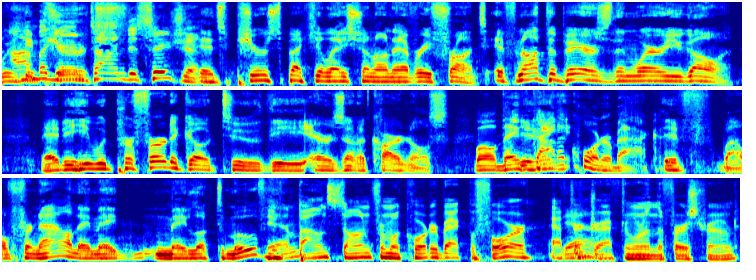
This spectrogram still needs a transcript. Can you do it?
would I'm a pure- game time decision. It's pure speculation on every front. If not the Bears, then where are you going? Maybe he would prefer to go to the Arizona Cardinals. Well, they've You got a quarterback. If well, for now they may may look to move him. bounced on from a quarterback before after Yeah. drafting one in the first round.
